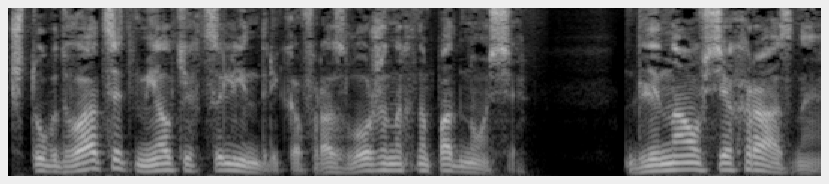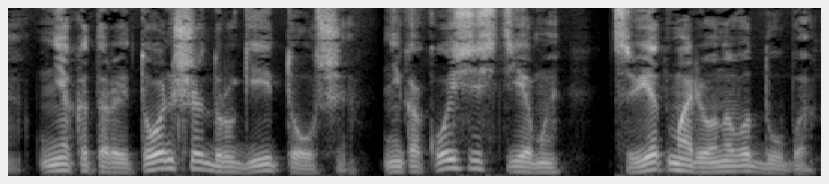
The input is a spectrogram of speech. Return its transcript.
Штук двадцать мелких цилиндриков, разложенных на подносе. Длина у всех разная. Некоторые тоньше, другие толще. Никакой системы. Цвет мореного дуба.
